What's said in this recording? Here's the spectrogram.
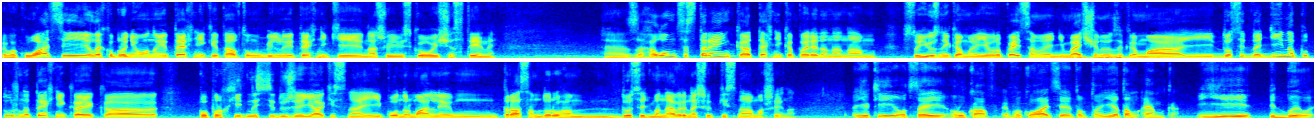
евакуації легкоброньованої техніки та автомобільної техніки нашої військової частини. Е, Загалом це старенька техніка, передана нам союзниками, європейцями, Німеччиною, зокрема, і досить надійна, потужна техніка, яка по прохідності дуже якісна, і по нормальним трасам, дорогам досить маневрена, швидкісна машина. Який оцей рукав евакуації, тобто є там М-ка, її підбили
